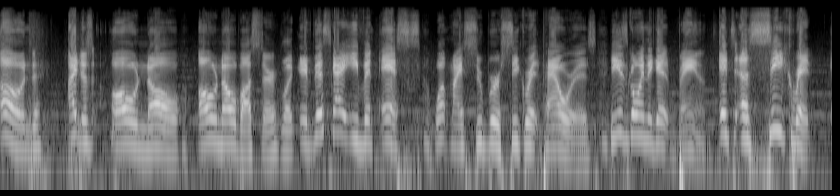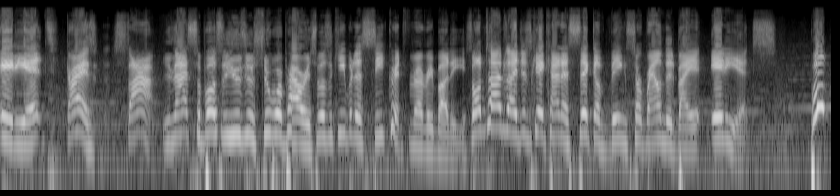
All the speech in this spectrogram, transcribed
Owned. I just, oh no. Oh no, Buster. Look, if this guy even asks what my super secret power is, he's going to get banned. It's a secret, idiot. Guys, stop. You're not supposed to use your superpower. You're supposed to keep it a secret from everybody. Sometimes I just get kind of sick of being surrounded by idiots. Boop.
